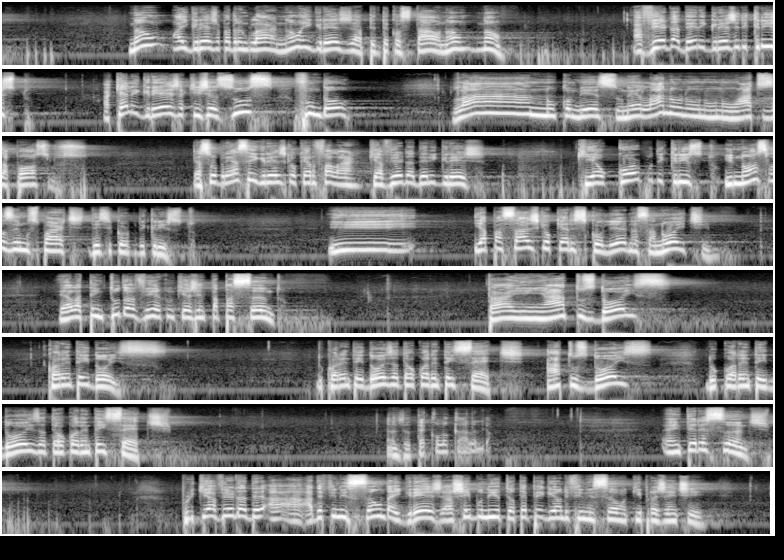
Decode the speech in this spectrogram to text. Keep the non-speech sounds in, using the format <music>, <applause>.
Não a igreja quadrangular, não a igreja pentecostal, não, não. A verdadeira igreja de Cristo. Aquela igreja que Jesus fundou. Lá no começo, né, lá no, no, no Atos dos Apóstolos. É sobre essa igreja que eu quero falar, que é a verdadeira igreja, que é o corpo de Cristo, e nós fazemos parte desse corpo de Cristo. E, e a passagem que eu quero escolher nessa noite, ela tem tudo a ver com o que a gente está passando. Está em Atos 2, 42. Do 42 até o 47. Atos 2, do 42 até o 47. Eles até colocaram ali. Ó. É interessante. Porque a, verdadeira, a, a definição da igreja, achei bonito, eu até peguei uma definição aqui para a gente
